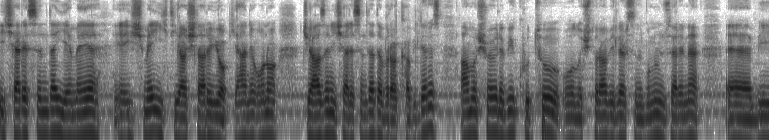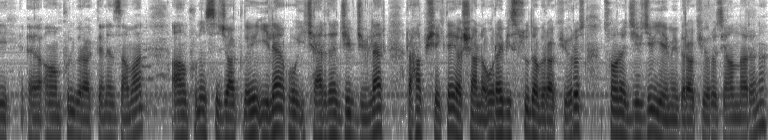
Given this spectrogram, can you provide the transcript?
içerisinde yemeye, e, içmeye ihtiyaçları yok. Yani onu cihazın içerisinde de bırakabiliriz. Ama şöyle bir kutu oluşturabilirsiniz. Bunun üzerine e, bir e, ampul bıraktığınız zaman ampulün sıcaklığı ile o içeride civcivler rahat bir şekilde yaşarlar. Oraya bir su da bırakıyoruz. Sonra civciv yemi bırakıyoruz yanlarına.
